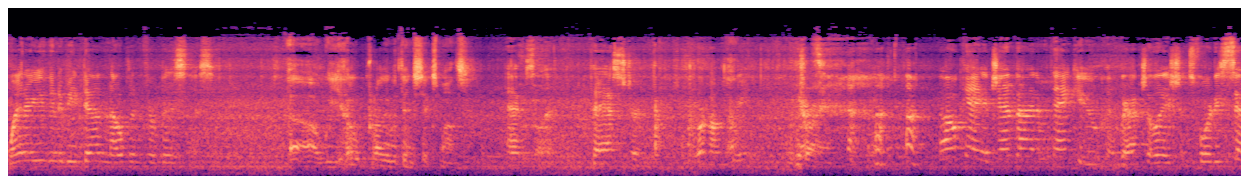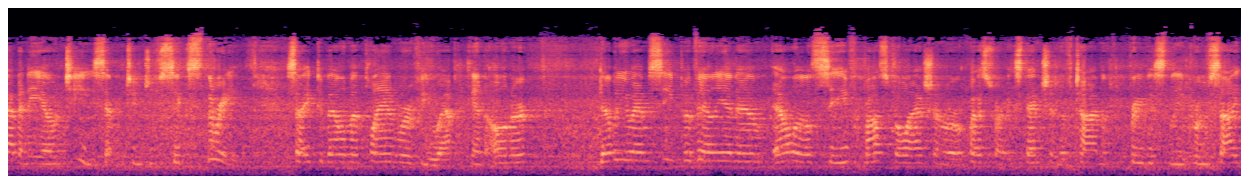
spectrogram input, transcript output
When are you going to be done and open for business? Uh, We hope probably within six months. Excellent. Faster. We're hungry. We're trying. Okay, agenda item, thank you. Congratulations. 47 EOT 72263. Site Development Plan Review, applicant owner WMC Pavilion LLC for possible action or request for an extension of time of previously approved site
